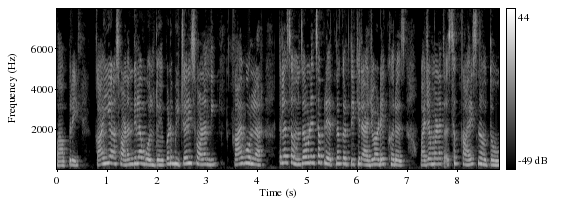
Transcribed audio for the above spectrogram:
बापरे! काही या स्वानंदीला बोलतोय पण बिचारी स्वानंदी काय बोलणार? त्याला समजावण्याचा प्रयत्न करते की राजवाडे खरंच माझ्या मनात असं काहीच नव्हतं.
